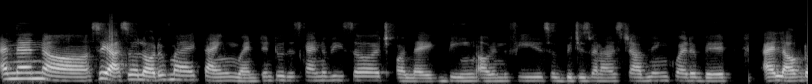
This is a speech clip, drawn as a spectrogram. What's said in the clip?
and then uh, so yeah so a lot of my time went into this kind of research or like being out in the field so which is when i was traveling quite a bit. I loved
